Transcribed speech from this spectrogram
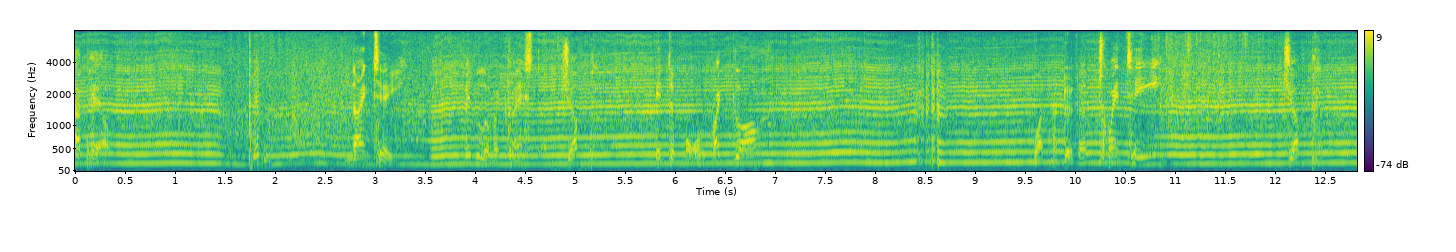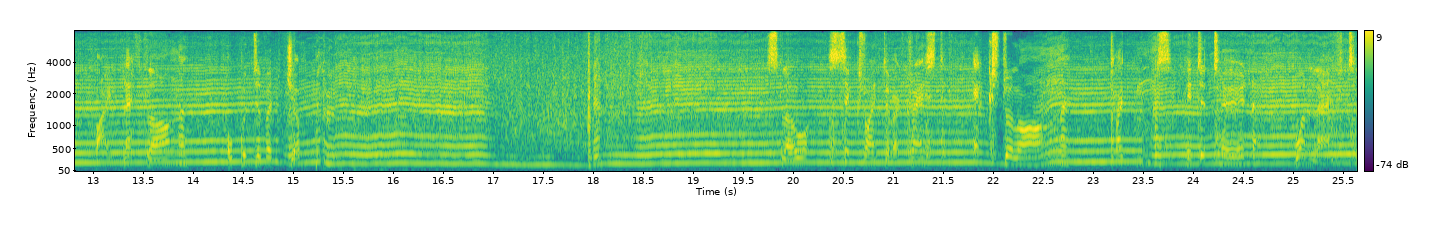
uphill. 90, middle of a crest, jump. Into 4 right long. 120. Jump. 5 left long. Opens of a jump. Slow. 6 right of a crest. Extra long. Tightens into turn. 1 left.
